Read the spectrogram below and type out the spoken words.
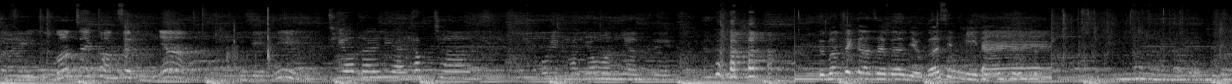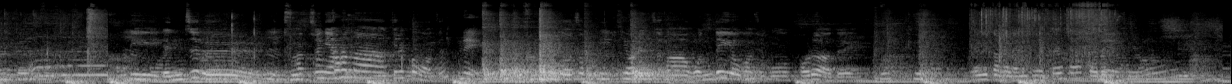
저희 두 번째 컨셉은요. 고객님, 티어달리아 협찬. 우리 다겸 언니한테. 두 번째 컨셉은 이것입니다. 우리 렌즈를 이 둘 중에 하나 낄 거거든? 네. 근데 어차피 디어 렌즈가 원데이여가지고 버려야 돼. 여기다가 렌즈를 빼서 버려주세요.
